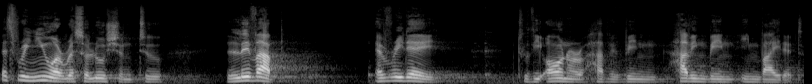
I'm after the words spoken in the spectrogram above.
Let's renew our resolution to live up every day to the honor of having been, having been invited.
